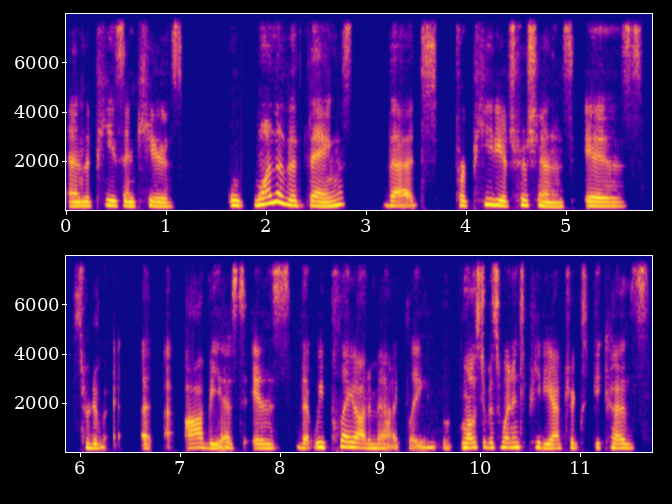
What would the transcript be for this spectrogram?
and the P's and Q's one of the things that for pediatricians is sort of uh, uh, obvious is that we play automatically. Most of us went into pediatrics because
